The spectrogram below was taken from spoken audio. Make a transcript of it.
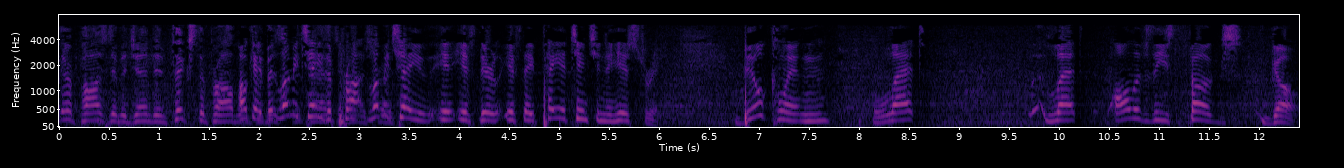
their positive agenda and fix the problem. Okay, but let me tell you the pro- let me tell you if they if they pay attention to history, Bill Clinton let let all of these thugs go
